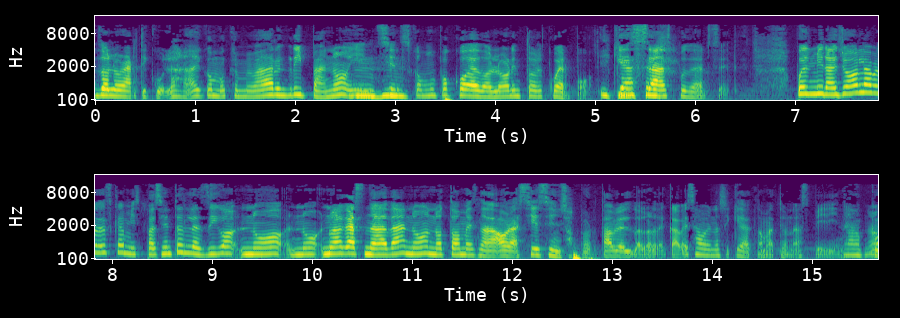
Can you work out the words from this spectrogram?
dolor articular, ay, como que me va a dar gripa, ¿no? Y sientes como un poco de dolor en todo el cuerpo. ¿Y qué Quizás puede ser Pues mira, yo la verdad es que a mis pacientes les digo, no, no, no hagas nada, no, no tomes nada. Ahora sí es insoportable el dolor de cabeza, bueno, siquiera tómate una aspirina, ¿no?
